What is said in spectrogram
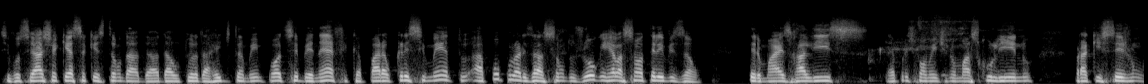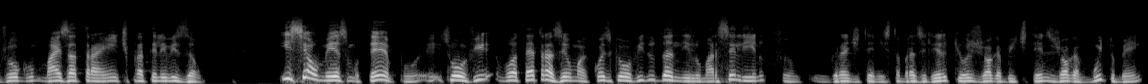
se você acha que essa questão da, da, da, altura da rede também pode ser benéfica para o crescimento, a popularização do jogo em relação à televisão. Ter mais ralis, né, principalmente no masculino, para que seja um jogo mais atraente para a televisão. E se ao mesmo tempo, ouvi, vou até trazer uma coisa que eu ouvi do Danilo Marcelino, que foi um, grande tenista brasileiro, que hoje joga beach tênis, joga muito bem,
